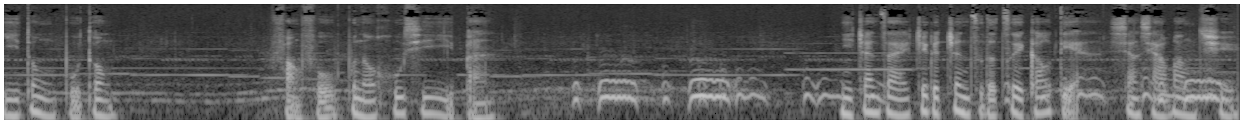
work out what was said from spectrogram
一动不动。仿佛不能呼吸一般，你站在这个镇子的最高点，向下望去。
